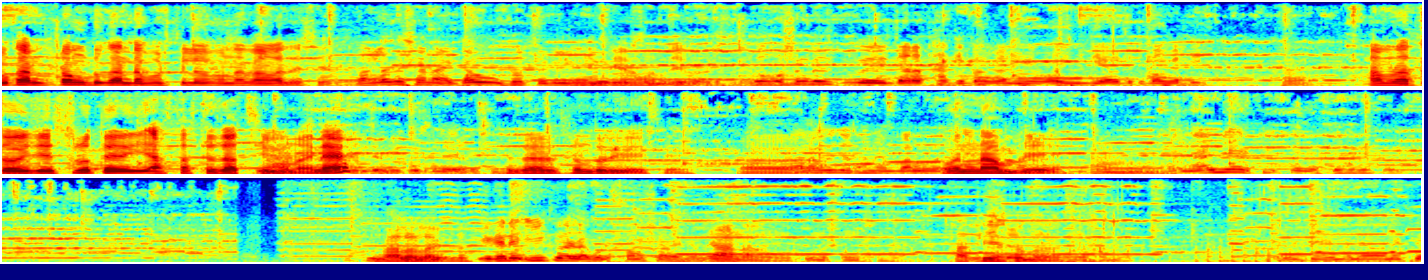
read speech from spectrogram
দোকান টং দোকানটা পড়ছিল মনে হয় বাংলাদেশে। বাংলাদেশে না এটাও ধরতে গেলে ইন্ডিয়ার মধ্যে তো ওর সঙ্গে যারা থাকে বাঙালি ওই ইন্ডিয়া ওটা তো বাঙালি। হ্যাঁ। আমরা তো ওই যে স্রোতে আস্তে আস্তে যাচ্ছি মনে হয় না? সুন্দরী হয়েছে। ওর বলে তো। ভালো লাগল। এখানে ই করে না কোনো সমস্যা হয় না। না না কোনো সমস্যা নেই। হাতি এখনও আছে। ওই যে মানে অনেকে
